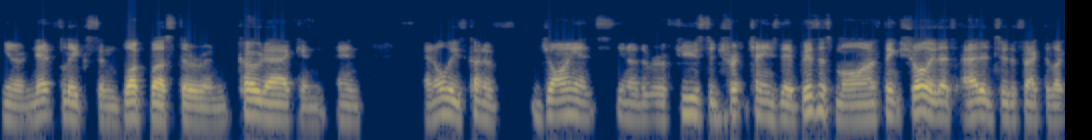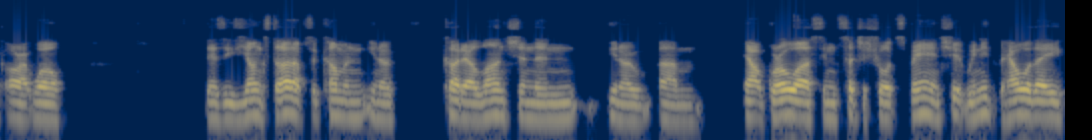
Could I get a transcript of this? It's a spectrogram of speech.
you know Netflix and Blockbuster and Kodak and and and all these kind of giants you know that refuse to tr- change their business model. I think surely that's added to the fact that like all right, well, there's these young startups that come and you know cut our lunch and then you know um, outgrow us in such a short span. Shit, we need. How are they?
